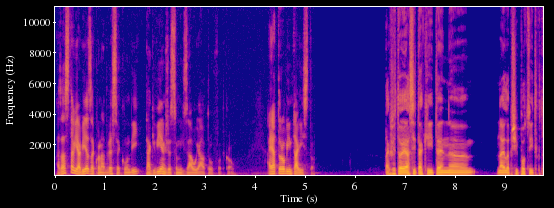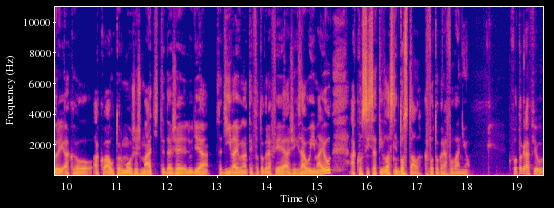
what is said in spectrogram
a zastavia viac ako na dve sekundy, tak viem, že som ich zaujal tou fotkou. A ja to robím takisto. Takže to je asi taký ten najlepší pocit, ktorý ako, ako autor môžeš mať, teda že ľudia sa dívajú na tie fotografie a že ich zaujímajú. Ako si sa ty vlastne dostal k fotografovaniu? K, fotografiu,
